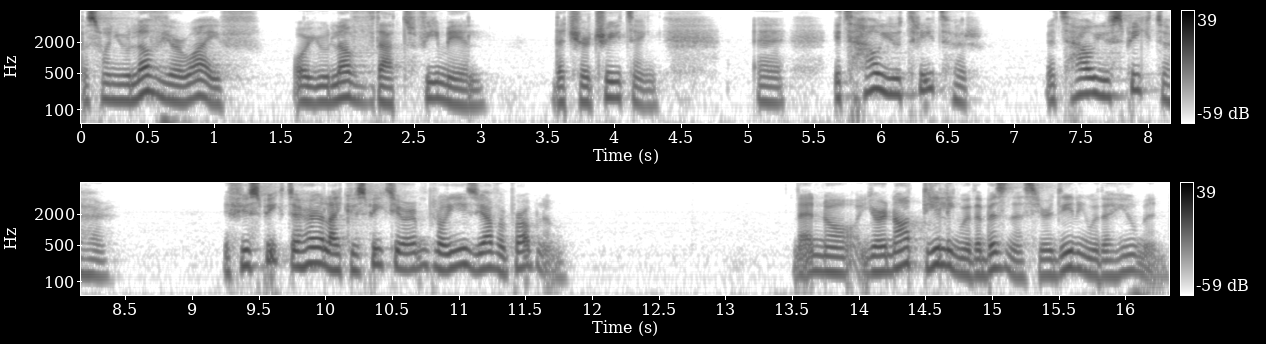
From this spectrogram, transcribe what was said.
but when you love your wife or you love that female that you're treating uh, it's how you treat her it's how you speak to her if you speak to her like you speak to your employees you have a problem لأنه you're not dealing with a business you're dealing with a human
